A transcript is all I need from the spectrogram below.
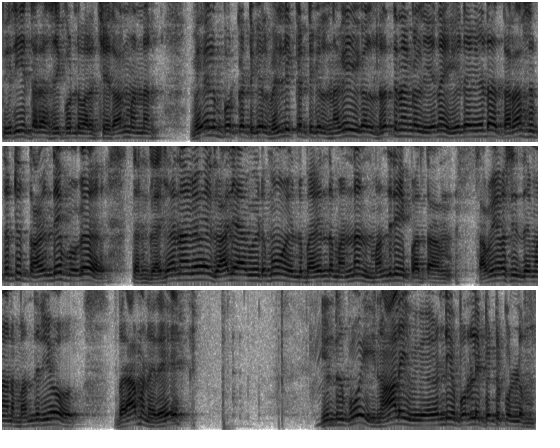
பெரிய தராசை கொண்டு வரச் செய்தான் மன்னன். மேலும் பொற்கட்டிகள் வெள்ளிக்கட்டிகள் நகைகள் ரத்தினங்கள் என இட இட தராசு திட்டு தாழ்ந்தே போக தன் கஜானாகவே காலியாகிவிடுமோ என்று பயந்த மன்னன் மந்திரியை பார்த்தான். சமயோசிதமான மந்திரியோ பிராமணரே இன்று போய் நாளை வேண்டிய பொருளை பெற்றுக்கொள்ளும்.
